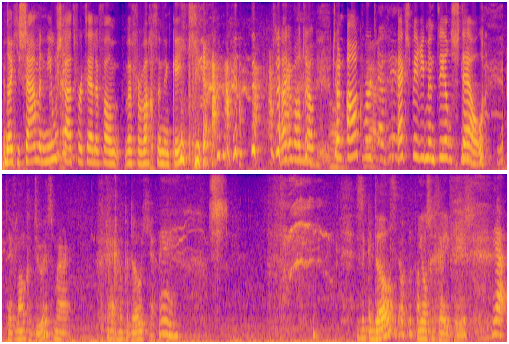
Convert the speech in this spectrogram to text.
dat je samen nieuws gaat vertellen van we verwachten een kindje. Zo helemaal zo, zo'n awkward Ja, dit. experimenteel stijl. Heeft lang geduurd, maar we krijgen een cadeautje. Het is een cadeau die ons gegeven is. Ja.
